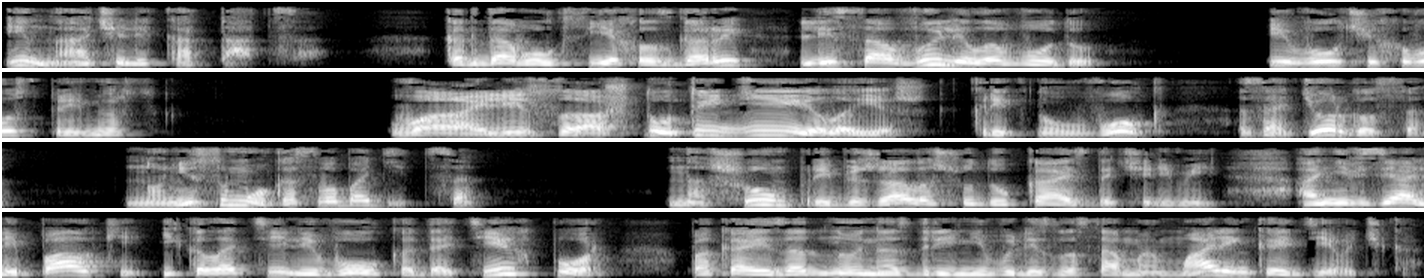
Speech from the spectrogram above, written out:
и начали кататься. Когда волк съехал с горы, лиса вылила воду, и волчий хвост примерз. «Вай, лиса, что ты делаешь?» — крикнул волк, задергался, но не смог освободиться. На шум прибежала Шудука с дочерьми. Они взяли палки и колотили волка до тех пор, пока из одной ноздри не вылезла самая маленькая девочка,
